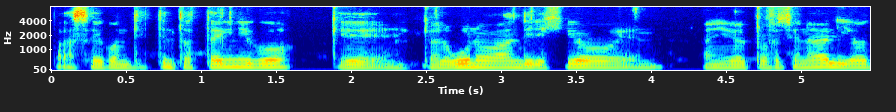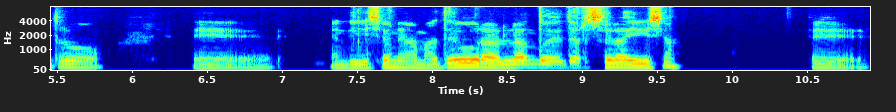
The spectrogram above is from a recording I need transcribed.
pasé con distintos técnicos que, que algunos han dirigido en- a nivel profesional y otros eh, en divisiones amateur, hablando de tercera división. Eh,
